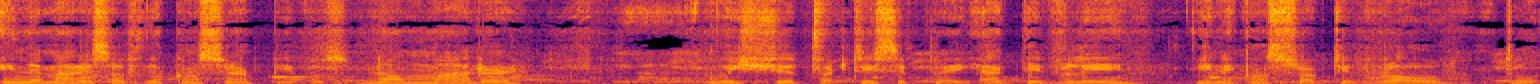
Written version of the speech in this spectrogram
in the matters of the concerned peoples. No matter, we should participate actively in a constructive role to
